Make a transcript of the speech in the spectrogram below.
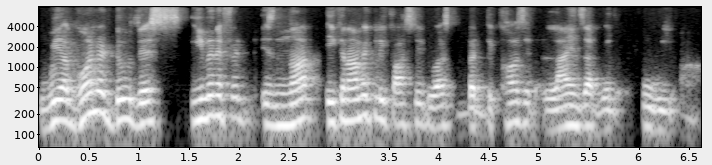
We are going to do this even if it is not economically costly to us, but because it lines up with who we are.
